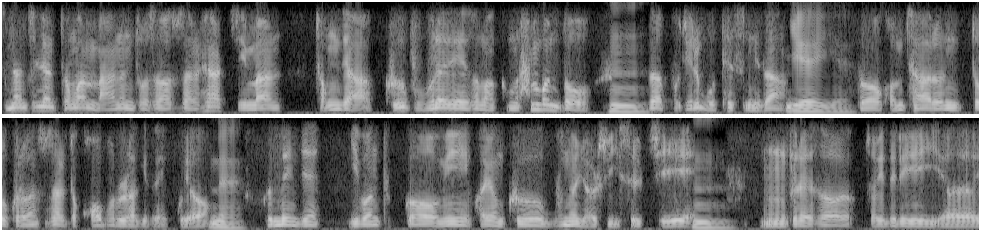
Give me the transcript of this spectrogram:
지난 7년 동안 많은 조사와 수사를 해왔지만 정작 그 부분에 대해서만큼은 한 번도 음, 보지를 못했습니다. 예, 예, 또 검찰은 또 그런 수사를 또 거부를 하기도 했고요. 네, 그런데 이제 이번 특검이 과연 그 문을 열 수 있을지, 음, 음, 그래서 저희들이 어,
